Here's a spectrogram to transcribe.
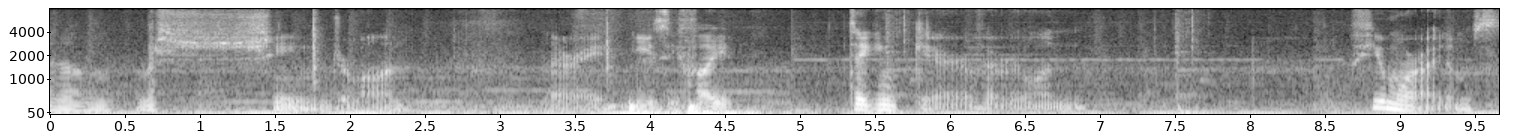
and a Machine Dramon. Alright, easy fight. Taking care of everyone. A few more items.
